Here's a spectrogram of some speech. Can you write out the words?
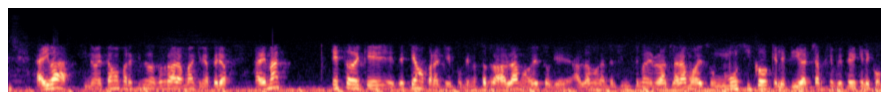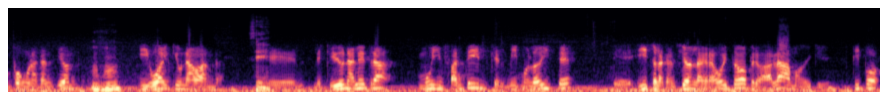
ahí va, si nos estamos pareciendo nosotros a las máquinas. Pero además, esto de que decíamos para qué, porque nosotros hablamos de esto que hablamos durante el fin de semana y no lo aclaramos, es un músico que le pidió a ChatGPT que le componga una canción igual que una banda. Eh, le escribió una letra muy infantil, que él mismo lo dice, eh, hizo la canción, la grabó y todo, pero hablábamos de que tipo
